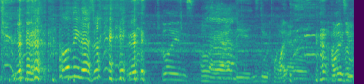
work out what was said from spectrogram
I don't think that's right. Coins. Oh my god, dude. This dude coin What? battle. How do you Coins do are.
